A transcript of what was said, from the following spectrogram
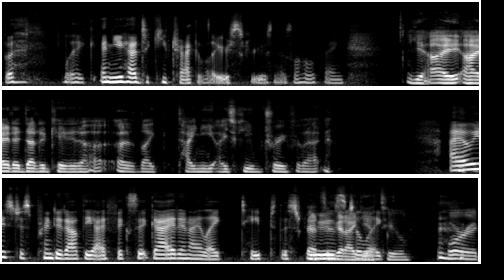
But like and you had to keep track of all your screws and it was a whole thing Yeah, I, I had a dedicated uh, a like tiny ice cube tray for that. i always just printed out the ifixit guide and i like taped the a screws good to idea like too. Or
